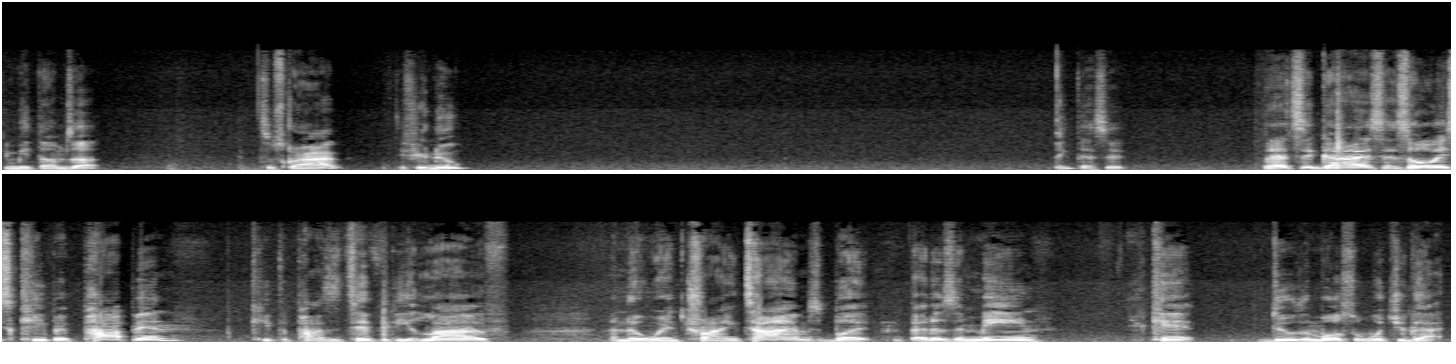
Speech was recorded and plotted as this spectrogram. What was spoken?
give me a thumbs up, subscribe if you're new. I think that's it. That's it, guys. As always, keep it popping. Keep the positivity alive. I know we're in trying times, but that doesn't mean you can't do the most of what you got.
